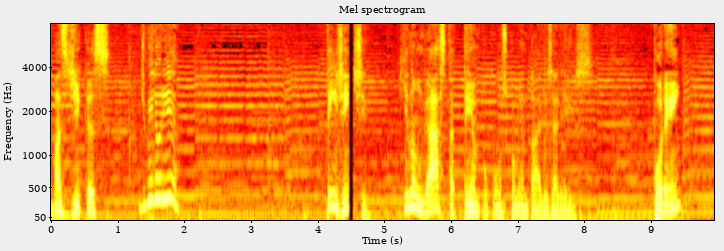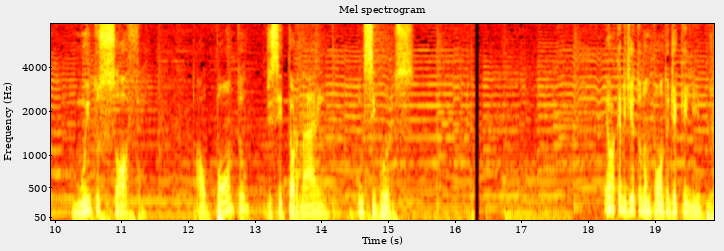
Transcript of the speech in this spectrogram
mas dicas de melhoria. Tem gente que não gasta tempo com os comentários alheios. Porém, muitos sofrem ao ponto de se tornarem inseguros. Eu acredito num ponto de equilíbrio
